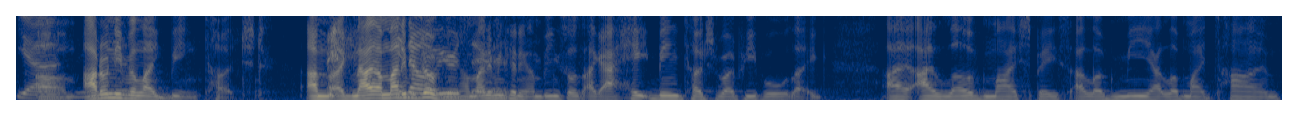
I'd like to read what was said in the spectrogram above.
Yeah. um, I don't too. even like being touched. I'm like not. I'm not even joking. I'm not even kidding. I'm being so like I hate being touched by people. Like I I love my space. I love me. I love my time.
